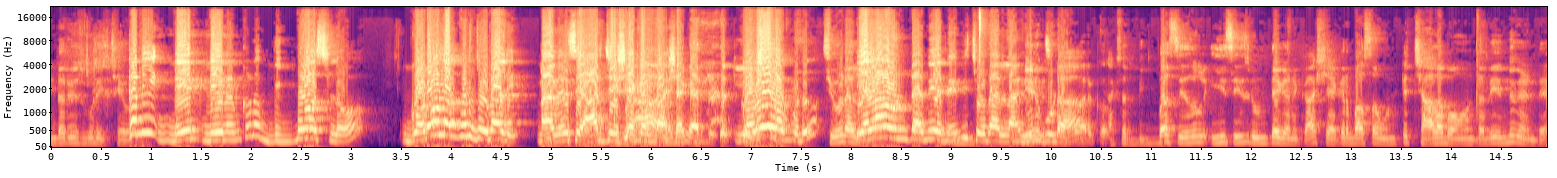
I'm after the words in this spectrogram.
ఇంటర్వ్యూస్ కూడా ఇచ్చేవారు. కానీ నేను నేను అనుకున్న బిగ్ బాస్లో గొడవలప్పుడు చూడాలి. నా తెలిసి ఆర్జే శేఖర్ భాష గారి. గొడవలప్పుడు చూడాలి. ఎలా ఉంటది అనేది చూడాలి నేను కూడా. యాక్చువల్ బిగ్ బాస్ సీజన్ ఈ సీజన్ ఉంటే గనక శేఖర్ బాస ఉంటే చాలా బాగుంటది. ఎందుకంటే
